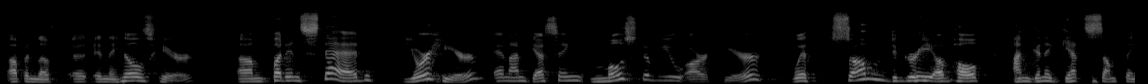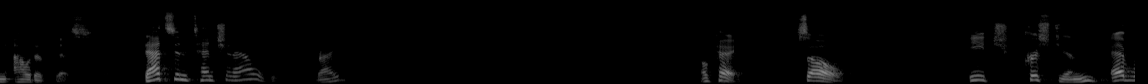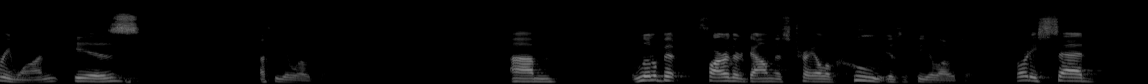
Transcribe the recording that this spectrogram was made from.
up in the, uh, in the hills here. Um, but instead, you're here, and I'm guessing most of you are here with some degree of hope I'm going to get something out of this. That's intentionality, right? Okay, so each Christian, everyone, is a theologian. Um, a little bit farther down this trail of who is a theologian. I've already said,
